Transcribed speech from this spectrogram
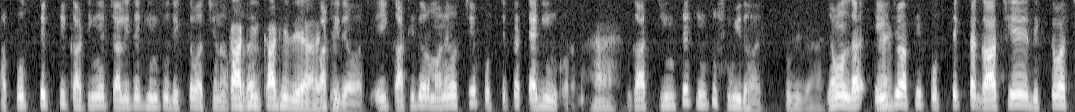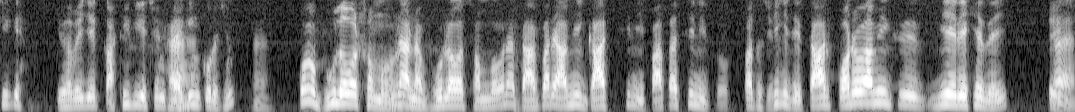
আর প্রত্যেকটি কাটিং এর চালিতে কিন্তু দেখতে পাচ্ছেন কাঠি কাঠি দেওয়া আছে। কাঠি দেওয়া আছে। এই কাঠি দেওয়ার মানে হচ্ছে প্রত্যেকটা ট্যাগিং করা। হ্যাঁ। গাছ চিনতে কিন্তু সুবিধা হয়। সুবিধা হয়। জামালদা এই হ্যাঁ। যে আপনি প্রত্যেকটা গাছে দেখতে পাচ্ছি এভাবে যে কাঠি দিয়েছেন। ট্যাগিং করেছেন হ্যাঁ। কোনো ভুল হওয়ার সম্ভাবনা না না ভুল হওয়ার সম্ভাবনা। তারপরে আমি গাছ চিনি পাতা চিনি তো। পাতা চেনে। ঠিক আছে? তারপরেও আমি দিয়ে রেখে দেই। হ্যাঁ।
